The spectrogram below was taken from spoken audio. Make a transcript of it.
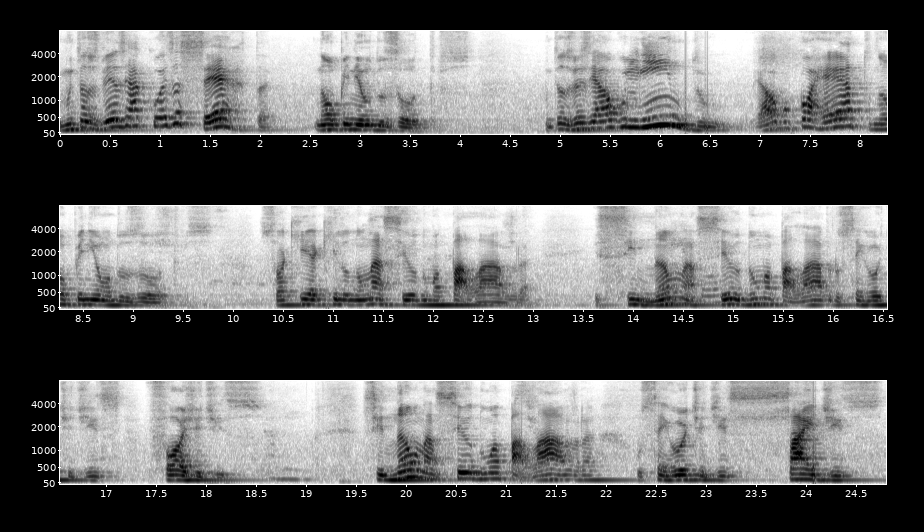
E muitas vezes é a coisa certa, na opinião dos outros. Muitas vezes é algo lindo, é algo correto na opinião dos outros. Só que aquilo não nasceu de uma palavra. E se não nasceu de uma palavra, o Senhor te diz: Foge disso. Se não nasceu de uma palavra, o Senhor te diz: sai disso.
